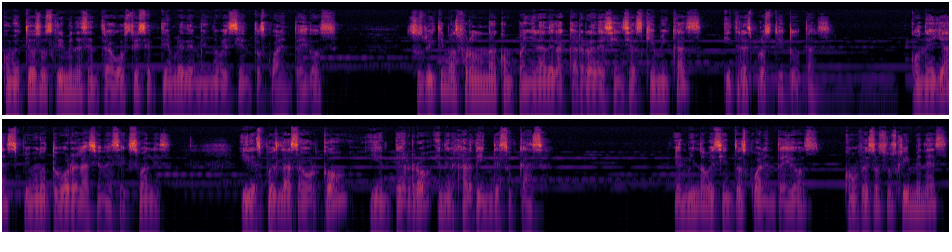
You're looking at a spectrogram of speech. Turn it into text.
cometió sus crímenes entre agosto y septiembre de 1942. Sus víctimas fueron una compañera de la carrera de ciencias químicas y tres prostitutas. Con ellas primero tuvo relaciones sexuales y después las ahorcó y enterró en el jardín de su casa. En 1942 confesó sus crímenes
